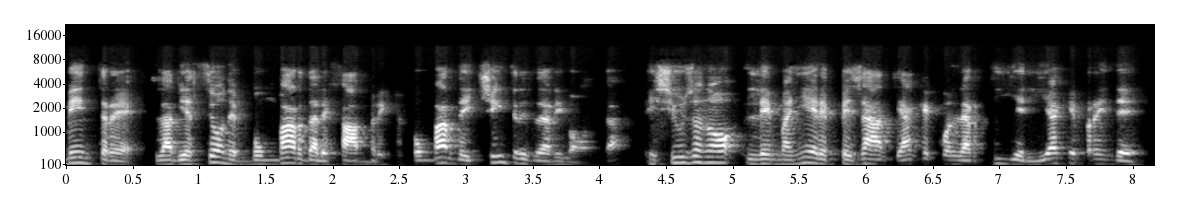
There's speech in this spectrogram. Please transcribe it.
mentre l'aviazione bombarda le fabbriche, bombarda i centri della rivolta e si usano le maniere pesanti anche con l'artiglieria che prende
